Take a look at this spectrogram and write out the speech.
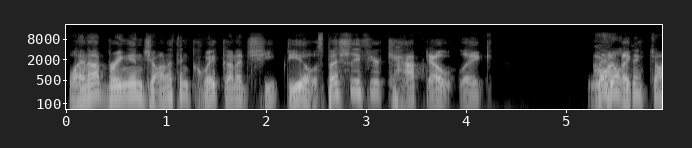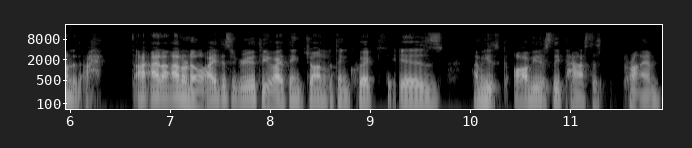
why not bring in Jonathan Quick on a cheap deal, especially if you're capped out? Like, why, I don't like, think Jonathan. I, I I don't know. I disagree with you. I think Jonathan Quick is. I mean, he's obviously past his prime.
